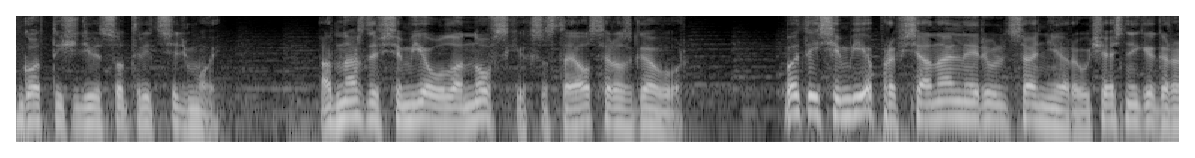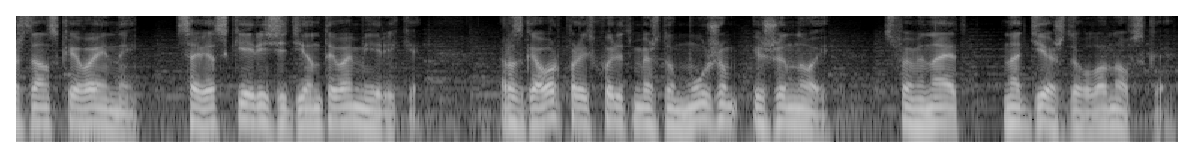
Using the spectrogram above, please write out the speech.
Год 1937. Однажды в семье Улановских состоялся разговор. В этой семье профессиональные революционеры, участники гражданской войны, советские резиденты в Америке. Разговор происходит между мужем и женой, вспоминает Надежда Улановская.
